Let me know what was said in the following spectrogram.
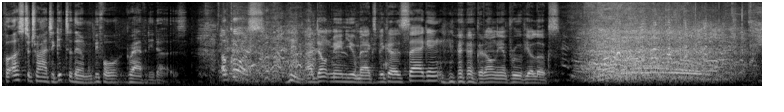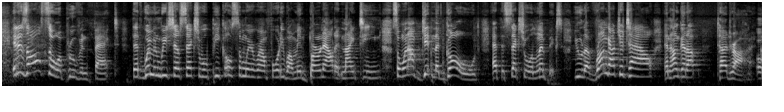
for us to try to get to them before gravity does. Of course, hmm, I don't mean you, Max, because sagging could only improve your looks. It is also a proven fact that women reach their sexual peak oh, somewhere around 40 while men burn out at 19. So when I'm getting the gold at the sexual Olympics, you'll have wrung out your towel and hung it up to dry. Oh.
